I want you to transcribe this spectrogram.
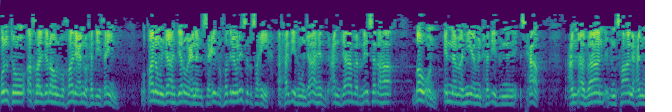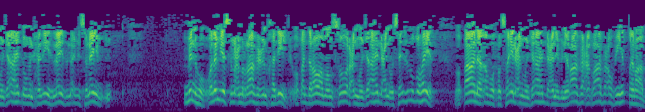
قلت أخرج له البخاري عنه حديثين وقال مجاهد يروي عن أبي سعيد الخدري وليس بصحيح. أحاديث مجاهد عن جابر ليس لها ضوء إنما هي من حديث ابن إسحاق عن أبان بن صالح عن مجاهد ومن حديث ليث بن أبي سنيم منه ولم يسمع من رافع بن خديج وقد روى منصور عن مجاهد عن أسيد بن ظهير وقال أبو حسين عن مجاهد عن ابن رافع عن رافع وفيه اضطراب.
